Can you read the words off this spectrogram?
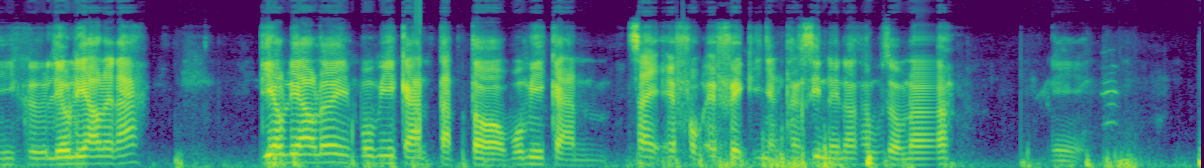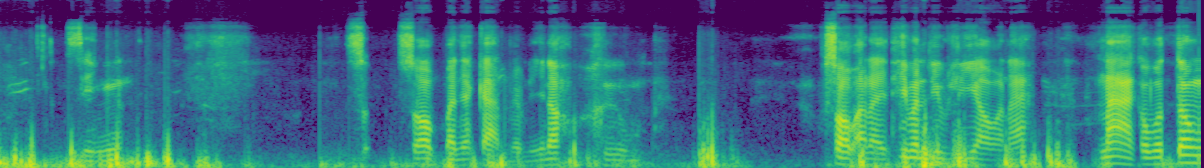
นี่คือเรียวๆเลยนะเรียวๆเลยบ่มีการตัดต่อบ่มีการใส่เอฟเฟกต์เอฟเฟกต์อย่างทั้งสิ้นเลยเนาะท่านผู้ชมเนาะนี่สิงชอบบรรยากาศแบบนี้เนาะคือชอบอะไรที่มันเรียวๆนะหน้าก็บ่ต้อง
